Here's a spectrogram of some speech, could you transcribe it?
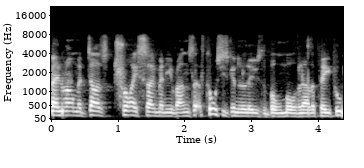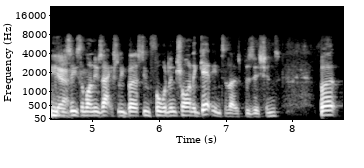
Benrahma does try so many runs that, of course, he's going to lose the ball more than other people because yeah. he's the one who's actually bursting forward and trying to get into those positions. But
